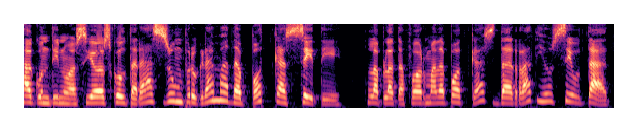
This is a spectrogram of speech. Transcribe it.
A continuació escoltaràs un programa de Podcast City, la plataforma de podcast de Ràdio Ciutat.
